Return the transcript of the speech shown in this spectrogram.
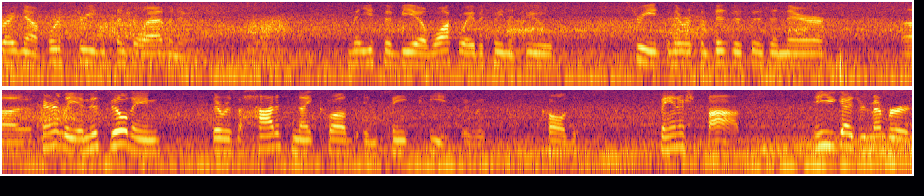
right now, 4th Street and Central Avenue. And that used to be a walkway between the two streets and there were some businesses in there. Uh, apparently in this building there was the hottest nightclub in St. Pete. It was called Spanish Bob's. Any of you guys remember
